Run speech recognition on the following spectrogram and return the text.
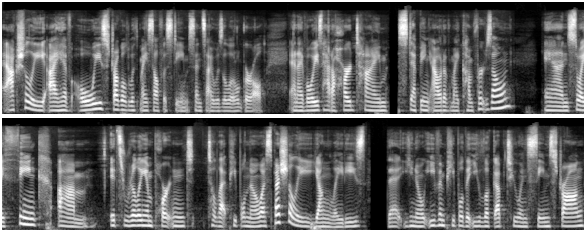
actually, I have always struggled with my self esteem since I was a little girl. And I've always had a hard time stepping out of my comfort zone. And so I think um, it's really important to let people know, especially young ladies, that, you know, even people that you look up to and seem strong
